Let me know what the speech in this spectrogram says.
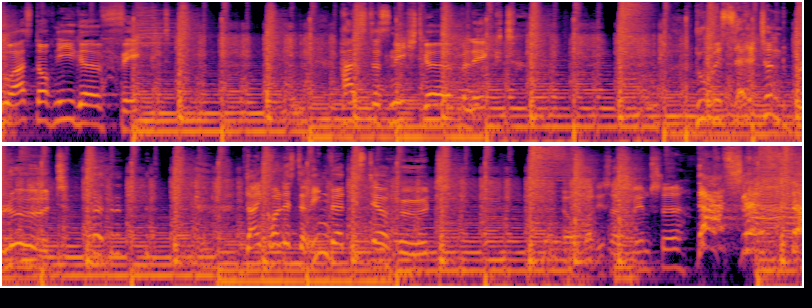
Du hast noch nie gefickt, hast es nicht geblickt. Du bist selten blöd. Dein Cholesterinwert ist erhöht. Ja, was ist das Schlimmste? Das Schlimmste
